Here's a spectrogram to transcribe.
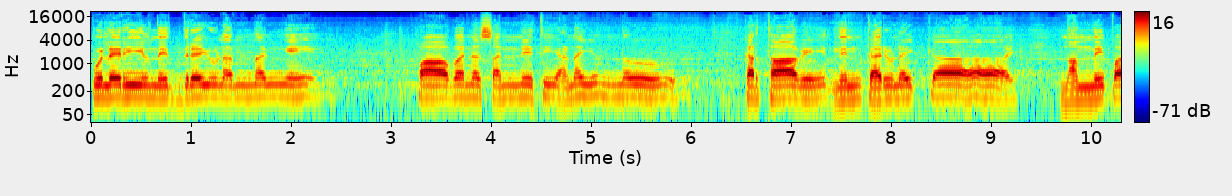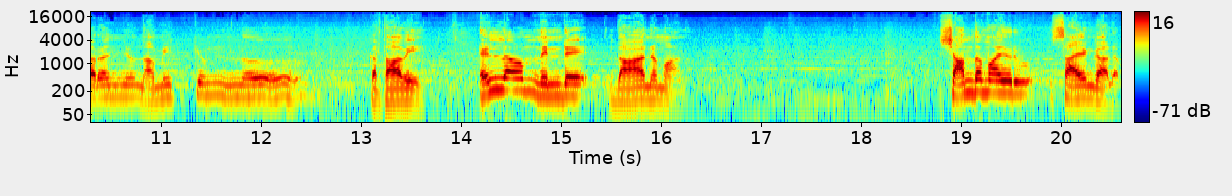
പുലരിയിൽ നിദ്രയുണർന്നങ്ങേ പാവന സന്നിധി അണയുന്നു. കർത്താവെ നിൻ കരുണയ്ക്കായി നന്ദി പറഞ്ഞു നമിക്കുന്നു. കർത്താവെ എല്ലാം നിന്റെ ദാനമാണ്. ശാന്തമായൊരു സായങ്കാലം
